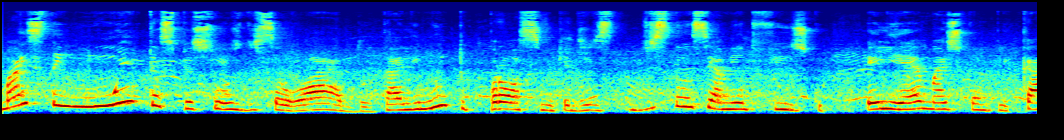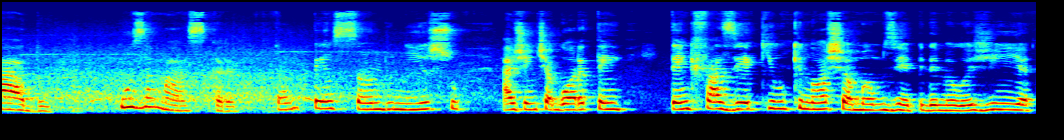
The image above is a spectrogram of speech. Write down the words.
mas tem muitas pessoas do seu lado, tá ali muito próximo, que é distanciamento físico, ele é mais complicado, usa máscara. Então, pensando nisso, a gente agora tem, tem que fazer aquilo que nós chamamos em epidemiologia,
